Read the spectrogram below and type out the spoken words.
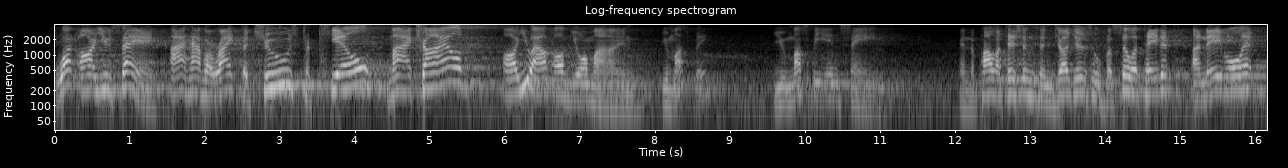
what are you saying? I have a right to choose to kill my child? Are you out of your mind? You must be. You must be insane. And the politicians and judges who facilitate it, enable it,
